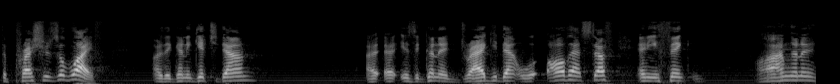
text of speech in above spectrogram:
The pressures of life. Are they going to get you down? Uh, uh is it going to drag you down? All that stuff, and you think, oh, I'm going to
